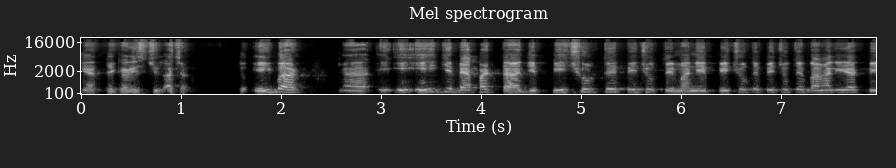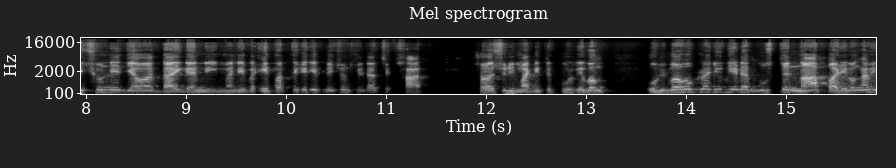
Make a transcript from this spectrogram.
কেয়ারটেকার এসেছিল। আচ্ছা তো এইবার এই যে ব্যাপারটা যে পেছোতে পেছোতে মানে পেছোতে পেছোতে বাঙালিরা পেছনে যাওয়ার জায়গা নেই মানে এবার এপার থেকে যে পেছন সেটা হচ্ছে খাত সরাসরি মাটিতে পড়বে এবং অভিভাবকরা যদি এটা বুঝতে না পারে এবং আমি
